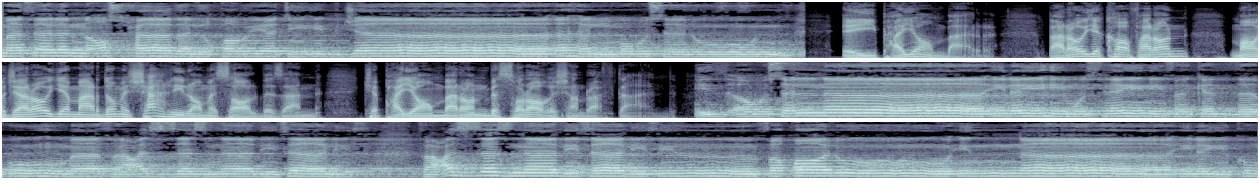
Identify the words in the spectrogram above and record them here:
مثلا أصحاب القرية إذ جاءها المرسلون. ای پیامبر برای کافران ماجرای مردم شهری را مثال بزن که پیامبران به سراغشان رفتند. إذ أرسلنا إليهم اثنين فكذبوهما فعززنا بثالث فعززنا بثالث فقالوا إنا إليكم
